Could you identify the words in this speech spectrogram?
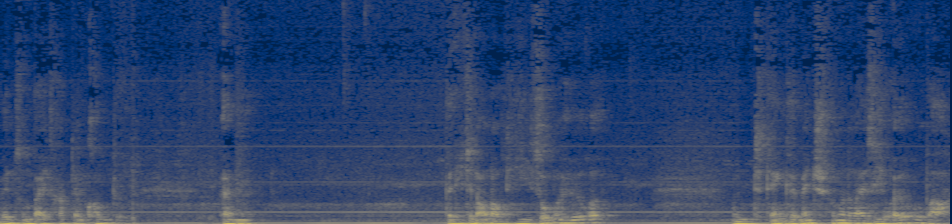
wenn so ein Beitrag dann kommt, ähm, wenn ich dann auch noch die Summe höre und denke, Mensch, 35 Euro, bah,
